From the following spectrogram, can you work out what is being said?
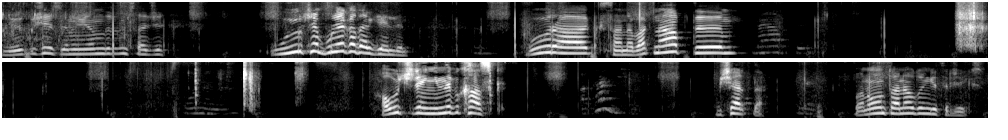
Yok bir şey seni uyandırdım sadece. Uyurken buraya kadar geldin. Burak sana bak ne yaptım. Ne ne? Havuç renginde bir kask. Bir şartla. Bana 10 tane odun getireceksin.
